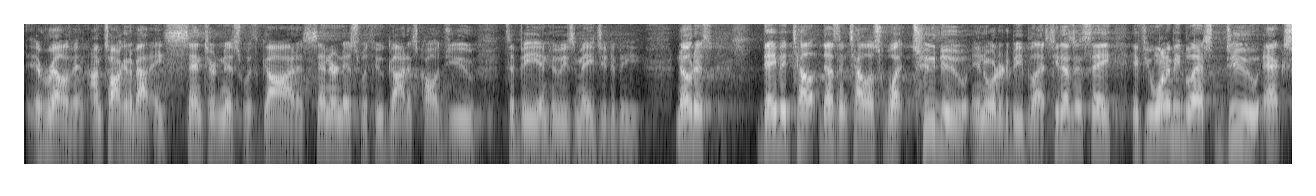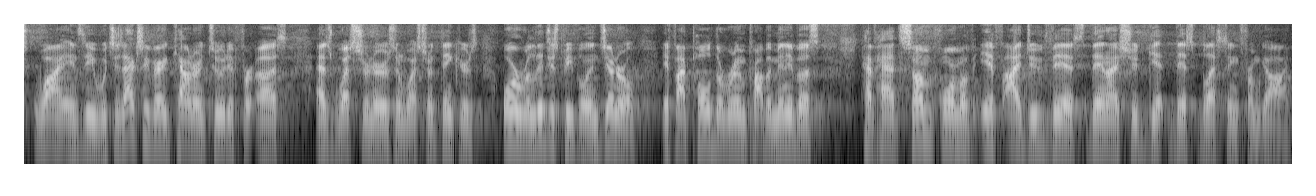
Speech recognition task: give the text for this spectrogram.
irrelevant. I'm talking about a centeredness with God, a centeredness with who God has called you to be and who He's made you to be. Notice, David tell, doesn't tell us what to do in order to be blessed. He doesn't say, if you want to be blessed, do X, Y, and Z, which is actually very counterintuitive for us as Westerners and Western thinkers or religious people in general. If I polled the room, probably many of us have had some form of, if I do this, then I should get this blessing from God.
